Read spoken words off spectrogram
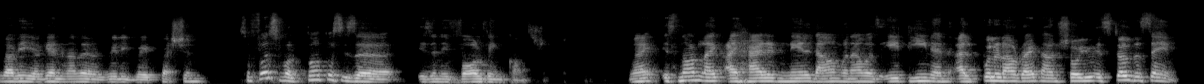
Ravi, again, another really great question. So, first of all, purpose is a is an evolving construct, right? It's not like I had it nailed down when I was 18 and I'll pull it out right now and show you it's still the same.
